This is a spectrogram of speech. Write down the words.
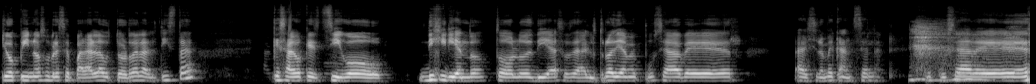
qué opino sobre separar al autor del artista, que es algo que sigo digiriendo todos los días. O sea, el otro día me puse a ver, a ver si no me cancelan, me puse a ver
